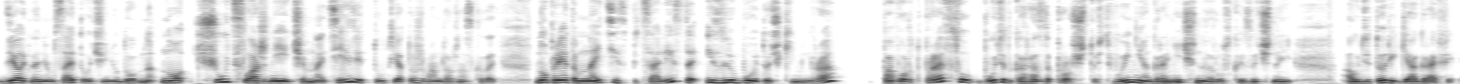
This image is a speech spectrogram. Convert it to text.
Делать на нем сайт очень удобно. Но чуть сложнее, чем на Тильде, тут я тоже вам должна сказать. Но при этом найти специалиста из любой точки мира по WordPress будет гораздо проще. То есть вы не ограничены русскоязычной аудиторией географии.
